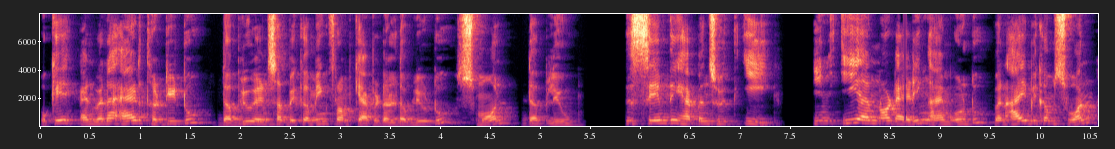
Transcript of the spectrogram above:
Okay? And when I add 32 W ends up becoming from capital W to small w. The same thing happens with E. In E I am not adding I am going to when I becomes 1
